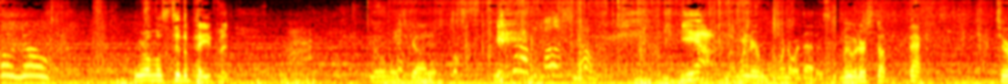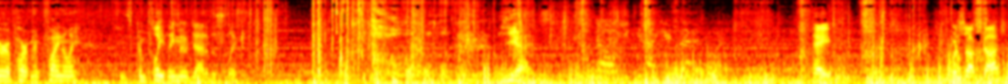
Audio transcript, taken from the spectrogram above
oh no. You're almost to the pavement. You almost got it. Look at all the yellow snow. Yeah. I wonder I wonder what that is. Moving her stuff back to her apartment finally. She's completely moved out of the slick. yes. No, you cannot use that as well. Hey. What's up, Dot?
